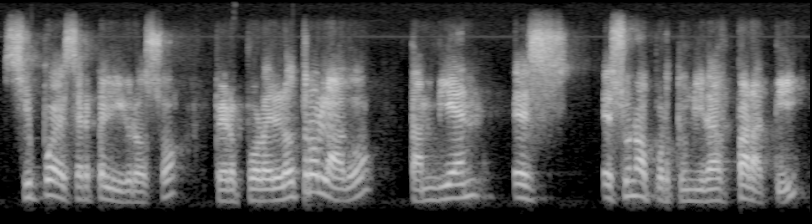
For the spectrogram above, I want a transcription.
sí puede ser peligroso, pero por el otro lado, también es, es una oportunidad para ti,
